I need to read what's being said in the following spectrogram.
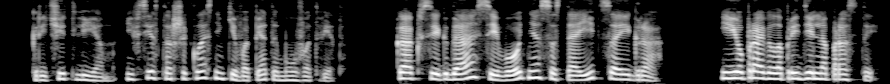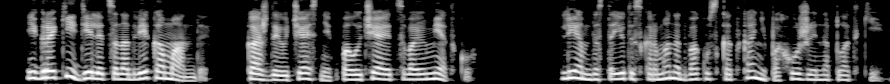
— кричит Лиам, и все старшеклассники вопят ему в ответ. Как всегда, сегодня состоится игра. Ее правила предельно просты. Игроки делятся на две команды. Каждый участник получает свою метку. Лиам достает из кармана два куска ткани, похожие на платки.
